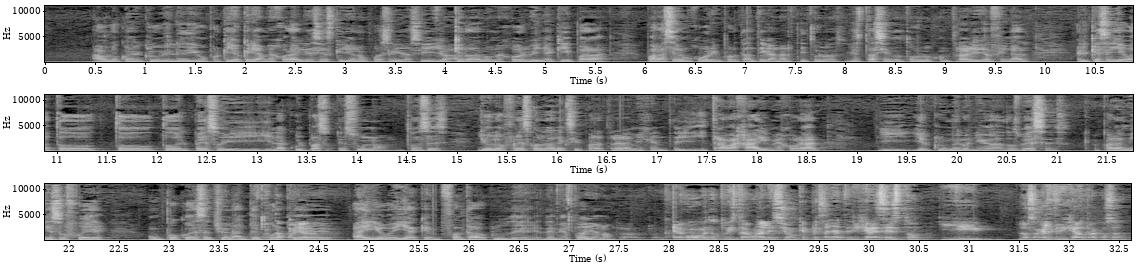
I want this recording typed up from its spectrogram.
hablo con el club y le digo porque yo quería mejorar y le decía es que yo no puedo seguir así, yo ah. quiero dar lo mejor, vine aquí para, para ser un jugador importante y ganar títulos y está haciendo todo lo contrario y al final el que se lleva todo, todo, todo el peso y, y, la culpa es uno. Entonces yo le ofrezco al Galaxy para traer a mi gente y, y trabajar y mejorar y, y, el club me lo niega dos veces. Para mí eso fue un poco decepcionante ¿No porque ahí yo veía que faltaba club de, de mi apoyo, ¿no? Claro, claro. ¿En algún momento tuviste alguna lesión que Pesaña te dijera es esto y Los Ángeles te dijera otra cosa?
